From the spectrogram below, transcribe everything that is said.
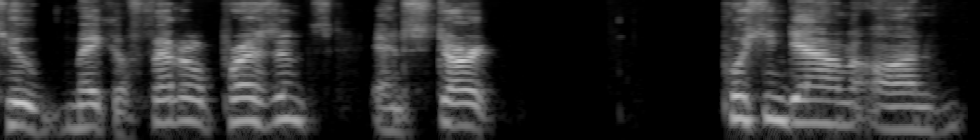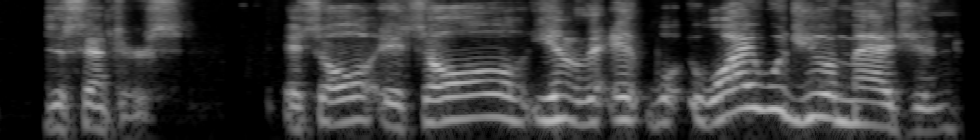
to make a federal presence and start pushing down on dissenters. It's all. It's all. You know. It, why would you imagine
